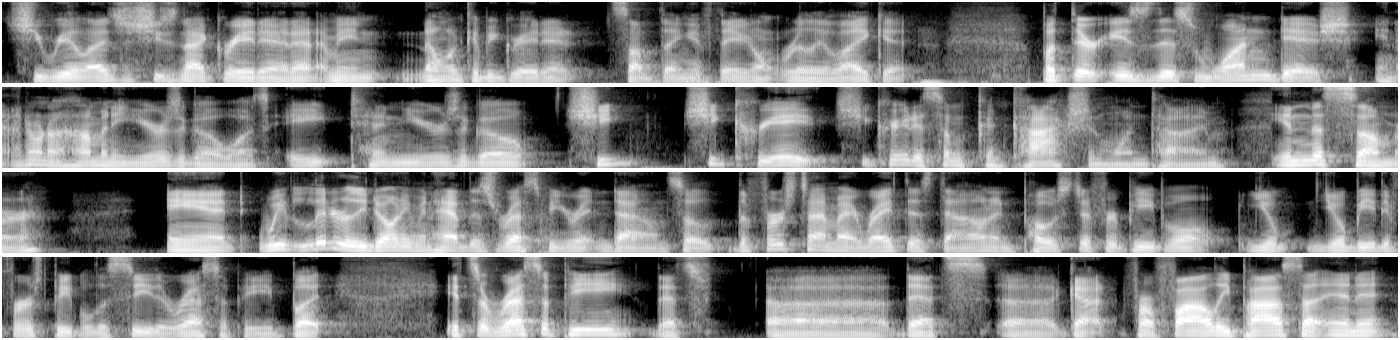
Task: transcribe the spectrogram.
She realizes she's not great at it. I mean, no one can be great at something if they don't really like it. But there is this one dish, and I don't know how many years ago it was, eight, ten years ago. She she create she created some concoction one time in the summer and we literally don't even have this recipe written down. So the first time I write this down and post it for people, you'll you'll be the first people to see the recipe. But it's a recipe that's uh, that's uh, got farfalle pasta in it,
